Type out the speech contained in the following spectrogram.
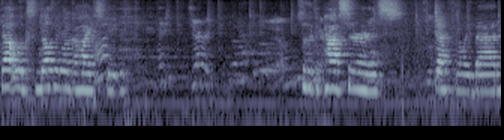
that looks nothing like a high speed. So the capacitor is definitely bad.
